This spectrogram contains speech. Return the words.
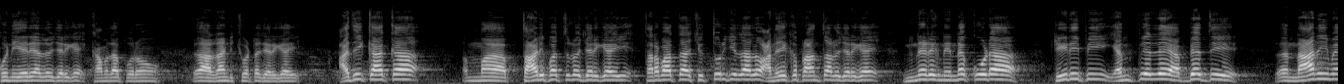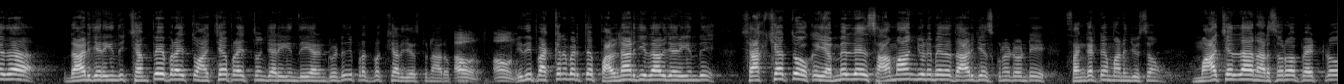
కొన్ని ఏరియాల్లో జరిగాయి. కమలాపురం అలాంటి చోట్ల జరిగాయి. అది కాక మా తాడిపత్రిలో జరిగాయి. తర్వాత చిత్తూరు జిల్లాలో అనేక ప్రాంతాలు జరిగాయి. నిన్నటికి నిన్న కూడా టీడీపీ ఎంపీఎల్ఏ అభ్యర్థి నాని మీద దాడి జరిగింది. చంపే ప్రయత్నం హత్యా ప్రయత్నం జరిగింది అనేటువంటిది ప్రతిపక్షాలు చేస్తున్నారు. అవును అవును. ఇది పక్కన పెడితే పల్నాడు జిల్లాలో జరిగింది. సాక్షాత్తు ఒక ఎమ్మెల్యే సామాన్యుడి మీద దాడి చేసుకున్నటువంటి సంఘటన మనం చూసాం. మాచెల్ల నరసరావుపేటలో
